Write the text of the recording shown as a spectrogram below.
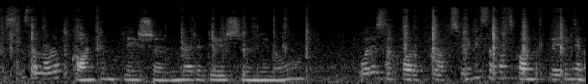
this is a lot of contemplation meditation you know what is the four of cups maybe someone's contemplating an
